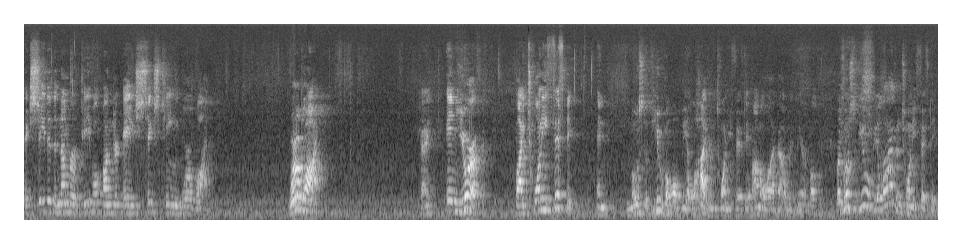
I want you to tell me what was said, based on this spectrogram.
exceeded the number of people under age 16 worldwide. Worldwide. Okay? In Europe, by 2050, and most of you will all be alive in 2050. If I'm alive, that'll be a miracle. But most of you will be alive in 2050.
